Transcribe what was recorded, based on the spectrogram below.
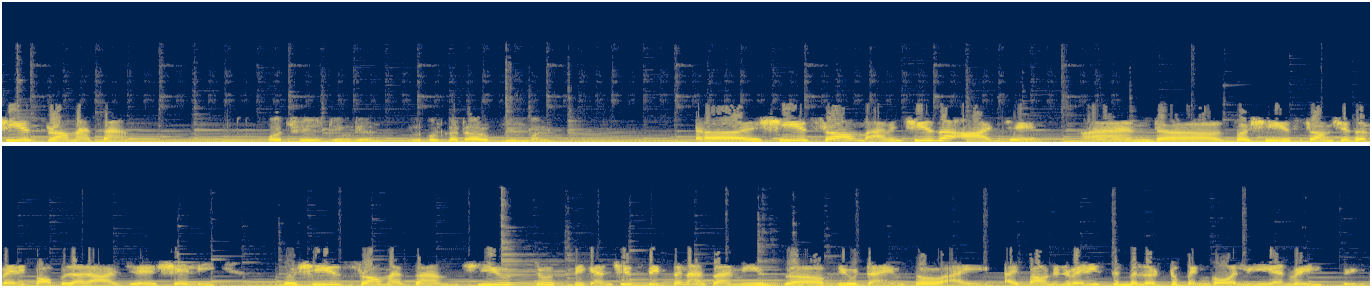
she is from Assam. What she is doing there in Kolkata or Mumbai? Uh, she is from, I mean, she is a RJ, and uh, so she is from, she's a very popular RJ, Shelly. So she is from Assam. She used to speak, and she speaks in Assamese a uh, few times. So I, I found it very similar to Bengali and very sweet.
